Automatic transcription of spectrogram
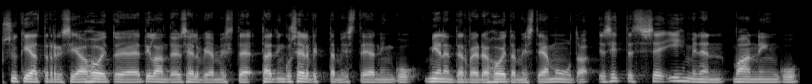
psykiatrisia hoitoja ja tilanteen selviämistä tai niin kuin selvittämistä ja niin kuin mielenterveyden hoitamista ja muuta. Ja sitten se ihminen vaan niin kuin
